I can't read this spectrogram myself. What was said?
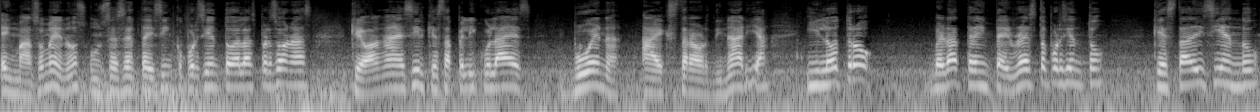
en más o menos un 65% de las personas que van a decir que esta película es buena a extraordinaria y el otro, ¿verdad? 30 y resto por ciento que está diciendo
